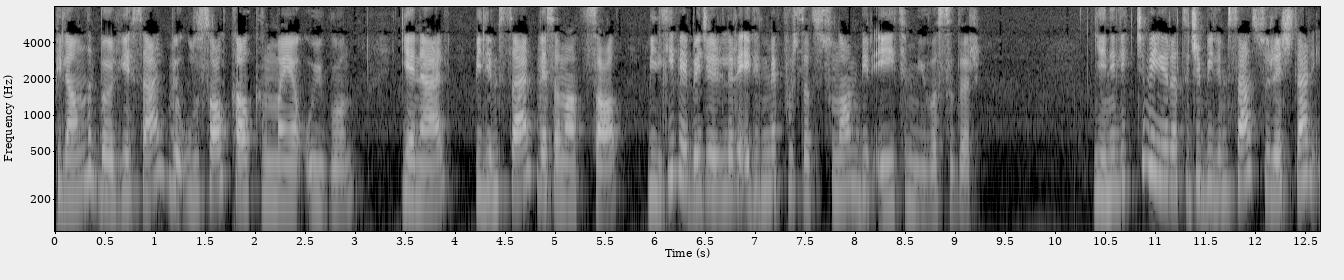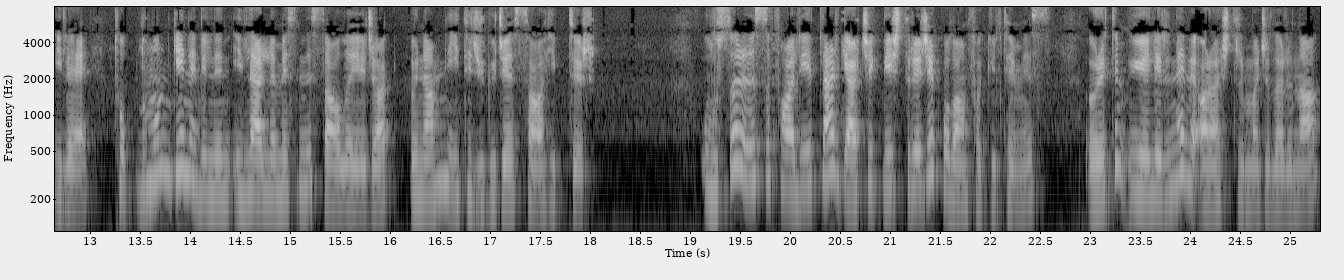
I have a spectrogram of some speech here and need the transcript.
planlı bölgesel ve ulusal kalkınmaya uygun, genel, bilimsel ve sanatsal bilgi ve becerileri edinme fırsatı sunan bir eğitim yuvasıdır. Yenilikçi ve yaratıcı bilimsel süreçler ile toplumun genelinin ilerlemesini sağlayacak önemli itici güce sahiptir. Uluslararası faaliyetler gerçekleştirecek olan fakültemiz, öğretim üyelerine ve araştırmacılarına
